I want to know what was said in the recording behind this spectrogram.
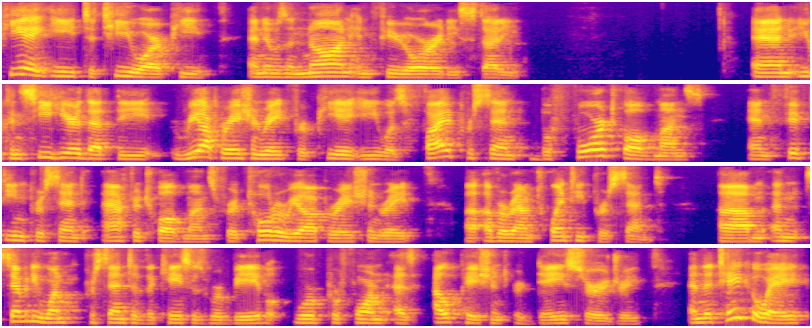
PAE to TURP, and it was a non-inferiority study. And you can see here that the reoperation rate for PAE was 5% before 12 months and 15% after 12 months for a total reoperation rate uh, of around 20%. Um, and 71% of the cases were, able, were performed as outpatient or day surgery. And the takeaway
